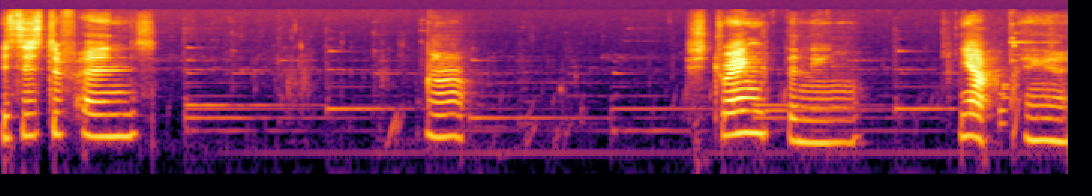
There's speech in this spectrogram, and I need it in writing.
Is this defense? No. Strengthening. Yeah, yeah.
